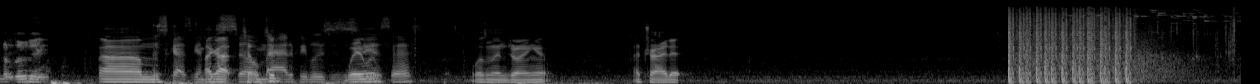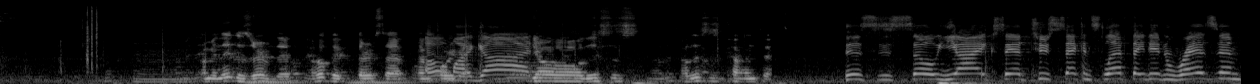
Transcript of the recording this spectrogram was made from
They're looting. Um, This guy's gonna I be got so tilted. mad if he loses his Waylon. VSS. Wasn't enjoying it. I tried it. I mean, they deserved it. I hope they thirst that. Oh M4 my god! Yo, this is. Oh, this is content. This is so yikes. They had two seconds left. They didn't res him.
